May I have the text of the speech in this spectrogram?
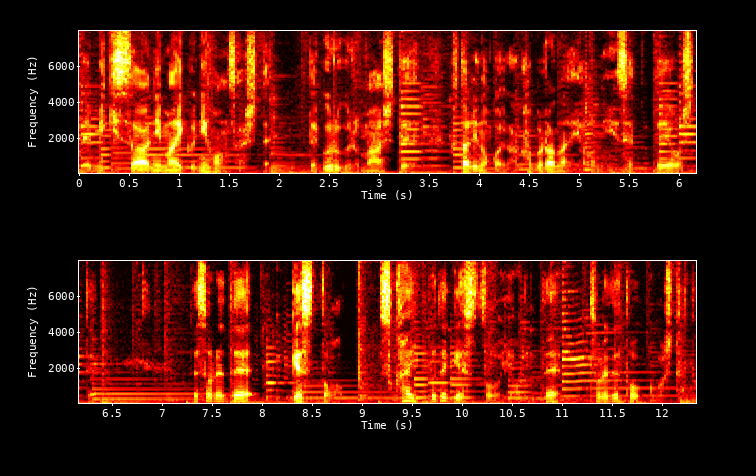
でミキサーにマイク2本挿してでぐるぐる回して2人の声が被らないように設定をしてでそれでゲストをスカイプでゲストを呼んでそれでトークをしたと。で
